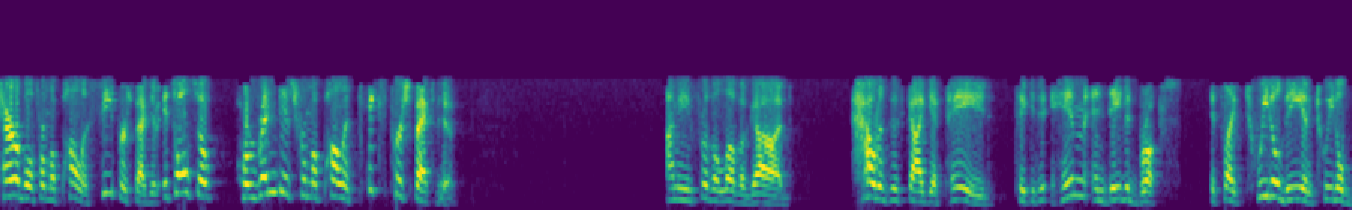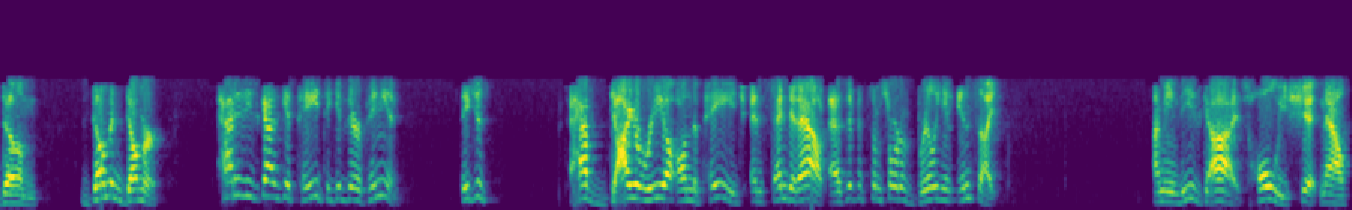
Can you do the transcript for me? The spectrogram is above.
terrible from a policy perspective, it's also horrendous from a politics perspective. I mean, for the love of God, how does this guy get paid to get him and David Brooks? It's like Tweedledee and Tweedledum, dumb and dumber. How do these guys get paid to give their opinion? They just have diarrhea on the page and send it out as if it's some sort of brilliant insight. I mean, these guys, holy shit. Now,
